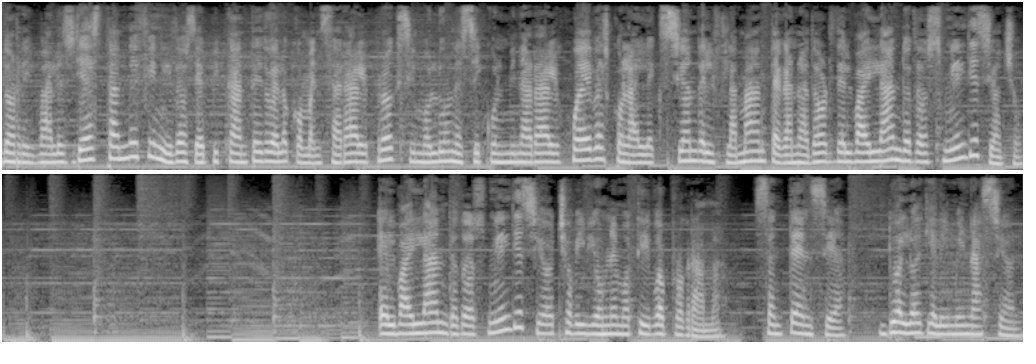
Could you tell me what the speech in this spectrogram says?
Los rivales ya están definidos el picante duelo comenzará el próximo lunes y culminará el jueves con la elección del flamante ganador del Bailando 2018. El Bailando 2018 vivió un emotivo programa, sentencia, duelo y eliminación.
